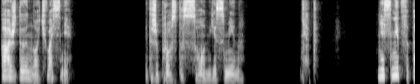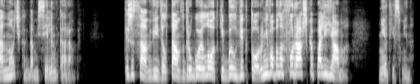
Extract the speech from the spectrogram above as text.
каждую ночь во сне. Это же просто сон, Ясмина. Нет. Мне снится та ночь, когда мы сели на корабль. Ты же сам видел, там, в другой лодке, был Виктор. У него была фуражка пальяма. Нет, Ясмина,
